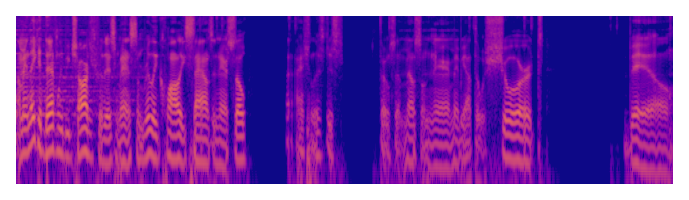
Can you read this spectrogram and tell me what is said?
I mean, they could definitely be charged for this, man. Some really quality sounds in there. So, actually, let's just throw something else on there. Maybe I'll throw a short. Bill.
